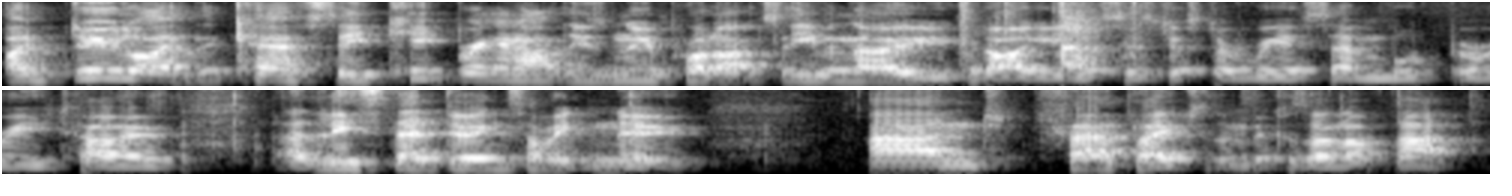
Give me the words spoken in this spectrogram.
I do like that KFC keep bringing out these new products, even though you could argue this is just a reassembled burrito. At least they're doing something new. And fair play to them because I love that.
